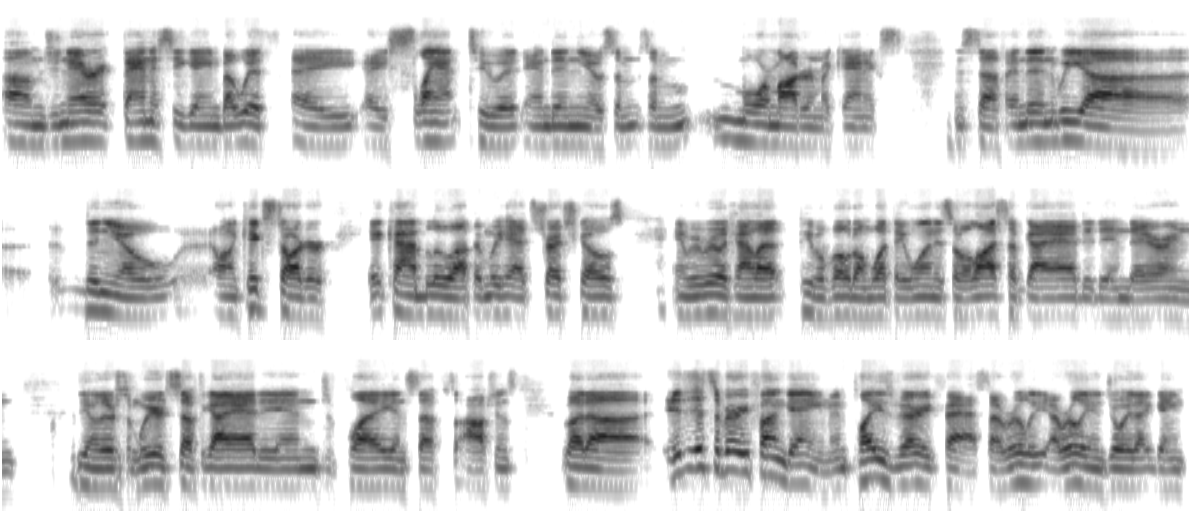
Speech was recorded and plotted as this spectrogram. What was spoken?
um, generic fantasy game, but with a a slant to it, and then you know some some more modern mechanics and stuff. And then we uh then you know on Kickstarter it kind of blew up, and we had stretch goals, and we really kind of let people vote on what they wanted. So a lot of stuff got added in there, and you know there's some weird stuff that got added in to play and stuff options. But uh, it, it's a very fun game and plays very fast. I really I really enjoy that game.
